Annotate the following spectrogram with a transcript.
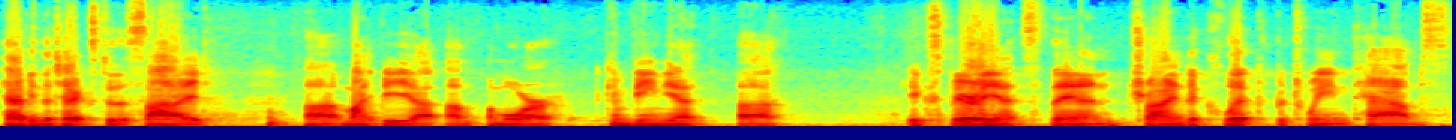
having the text to the side uh, might be a, a, a more convenient uh, experience than trying to click between tabs.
